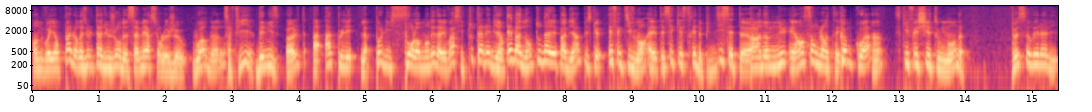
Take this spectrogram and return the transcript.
en ne voyant pas le résultat du jour de sa mère sur le jeu Wordle, sa fille, Denise Holt, a appelé la police pour leur demander d'aller voir si tout allait bien. Eh ben non, tout n'allait pas bien, puisque effectivement, elle était séquestrée depuis 17 heures par un homme nu et ensanglanté. Comme quoi, hein, ce qui fait chier tout le monde peut sauver la vie.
